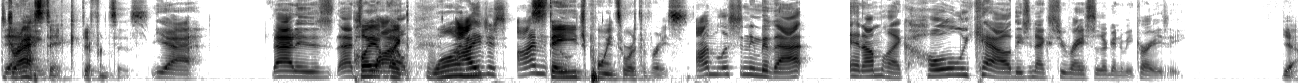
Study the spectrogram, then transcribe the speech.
Dang. drastic differences. yeah. That is that's Play wild. like one I just I'm stage points worth of race. I'm listening to that and I'm like, holy cow, these next two races are going to be crazy. Yeah.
